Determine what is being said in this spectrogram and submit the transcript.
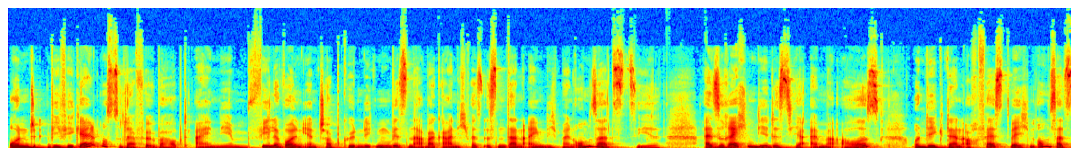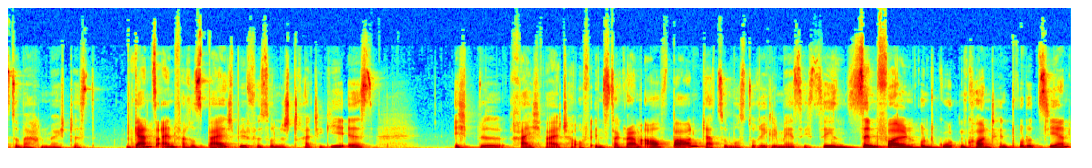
und wie viel Geld musst du dafür überhaupt einnehmen? Viele wollen ihren Job kündigen, wissen aber gar nicht, was ist denn dann eigentlich mein Umsatzziel. Also rechnen dir das hier einmal aus und leg dann auch fest, welchen Umsatz du machen möchtest. Ein ganz einfaches Beispiel für so eine Strategie ist, ich will Reichweite auf Instagram aufbauen. Dazu musst du regelmäßig sinnvollen und guten Content produzieren.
